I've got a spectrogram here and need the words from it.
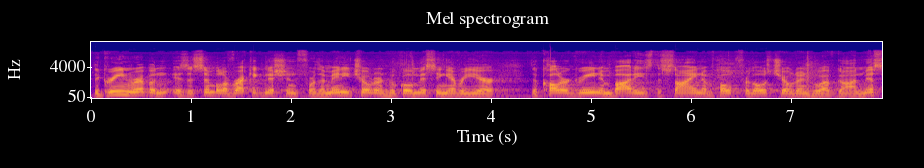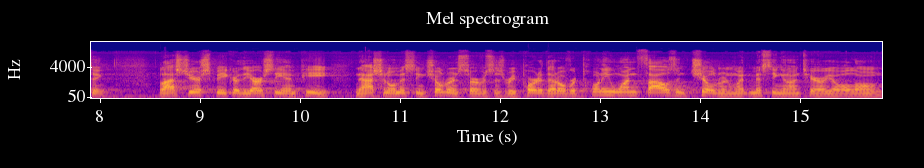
The green ribbon is a symbol of recognition for the many children who go missing every year. The color green embodies the sign of hope for those children who have gone missing. Last year, Speaker, the RCMP, National Missing Children Services, reported that over 21,000 children went missing in Ontario alone.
